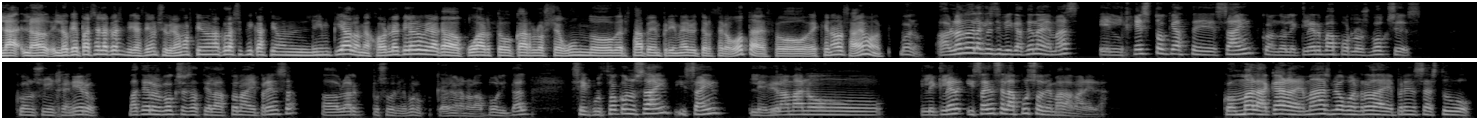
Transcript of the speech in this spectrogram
la- la- lo que pasa en la clasificación, si hubiéramos tenido una clasificación limpia, a lo mejor Leclerc hubiera quedado cuarto, Carlos segundo, Verstappen primero y tercero Botas. O es que no lo sabemos. Bueno, hablando de la clasificación, además, el gesto que hace Sainz cuando Leclerc va por los boxes con su ingeniero, va hacia los boxes hacia la zona de prensa a hablar pues, sobre, bueno, porque había ganado la pole y tal, se cruzó con Sainz y Sainz le dio la mano Leclerc y Sainz se la puso de mala manera. Con mala cara, además, luego en rueda de prensa estuvo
